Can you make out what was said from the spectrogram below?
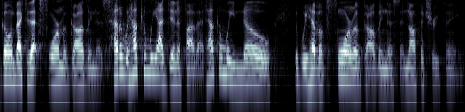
going back to that form of godliness, how, do we, how can we identify that? How can we know if we have a form of godliness and not the true thing?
